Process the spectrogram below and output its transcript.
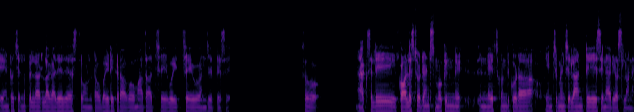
ఏంటో చిన్న పిల్లాడిలాగా అదే చేస్తూ ఉంటావు. బయటికి రావు మాతో అచ్చేయవు ఇచ్చేయవు అని చెప్పేసి. So actually college students smoking నేర్చుకుంది కూడా ఇంచుమించు ఇలాంటి సినారియోస్లోనే.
